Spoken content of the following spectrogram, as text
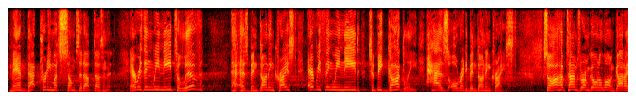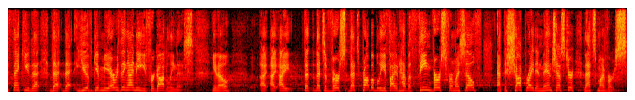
Man, that pretty much sums it up, doesn't it? Everything we need to live has been done in Christ. Everything we need to be godly has already been done in Christ. So I'll have times where I'm going along. God, I thank you that, that, that you have given me everything I need for godliness. You know, I, I, I that, that's a verse, that's probably if I would have a theme verse for myself at the ShopRite in Manchester, that's my verse.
